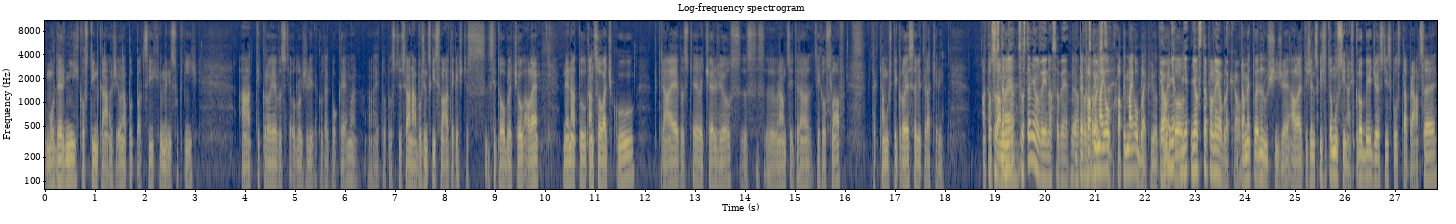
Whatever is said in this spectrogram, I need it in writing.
moderních kostýmkách, že jo, na podpacích minisukních a ty kroje prostě odložili jako tak bokem a, a je to prostě třeba náboženský svátek, ještě si to oblečou, ale ne na tu tancovačku, která je prostě večer, že jo, s, s, v rámci teda těch oslav, tak tam už ty kroje se vytratily. A to a co, samé, jste měl, co jste měl vy na sobě? Na tak chlapi mají, chlapi mají oblek. Že? Tam jo, je to, měl jste plný oblek. Jo? Tam je to jednodušší, že? ale ty ženský si to musí naškrobit, že je s tím spousta práce,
